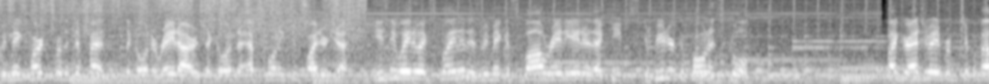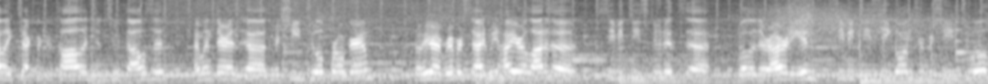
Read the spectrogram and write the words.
We make parts for the defense that go into radars, that go into F-22 fighter jets. Easy way to explain it is we make a small radiator that keeps computer components cool. I graduated from Chippewa Valley Technical College in 2000. I went there as uh, the machine tool program. So here at Riverside, we hire a lot of the CVT students, uh, whether they're already in CVTC going through machine tool.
